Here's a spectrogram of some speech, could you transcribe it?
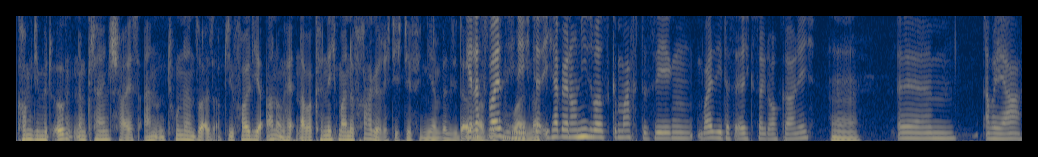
kommen die mit irgendeinem kleinen Scheiß an und tun dann so, als ob die voll die Ahnung hätten, aber können nicht mal eine Frage richtig definieren, wenn sie da ja, das weiß ich wollen, nicht. Ne? Ich habe ja noch nie sowas gemacht, deswegen weiß ich das ehrlich gesagt auch gar nicht. Mhm. Ähm, aber ja,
